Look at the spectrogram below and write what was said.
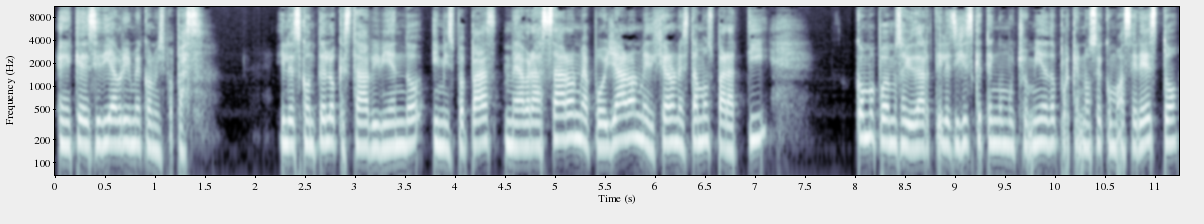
eh, que decidí abrirme con mis papás. Y les conté lo que estaba viviendo y mis papás me abrazaron, me apoyaron, me dijeron, estamos para ti. ¿Cómo podemos ayudarte? Y les dije, es que tengo mucho miedo porque no sé cómo hacer esto,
